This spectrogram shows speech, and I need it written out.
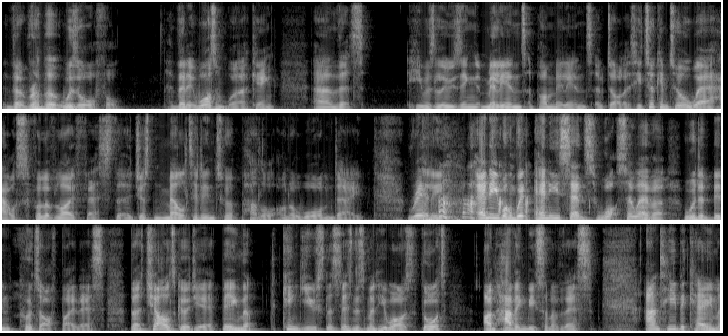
that rubber was awful, that it wasn't working, and that he was losing millions upon millions of dollars. He took him to a warehouse full of life vests that had just melted into a puddle on a warm day. Really, anyone with any sense whatsoever would have been put off by this. But Charles Goodyear, being the king useless businessman he was, thought, I'm having me some of this. And he became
